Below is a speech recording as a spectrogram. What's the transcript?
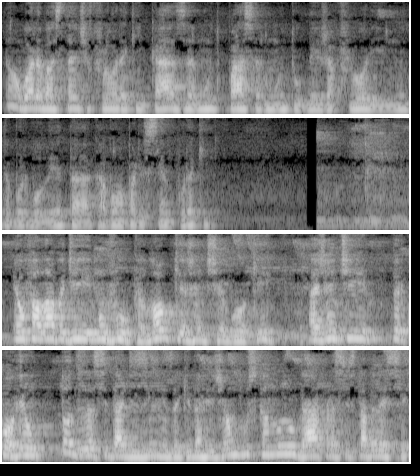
Então agora bastante flor aqui em casa, muito pássaro, muito beija-flor e muita borboleta acabam aparecendo por aqui eu falava de Muvuca. Logo que a gente chegou aqui, a gente percorreu todas as cidadezinhas aqui da região buscando um lugar para se estabelecer.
